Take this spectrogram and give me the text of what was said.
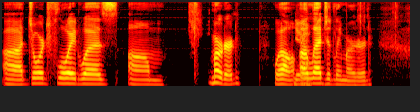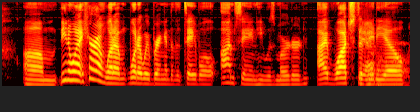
uh, George Floyd was um, murdered. Well, Yeah. allegedly murdered. Um, you know what? Here on what I'm, what are we bringing to the table? I'm saying he was murdered. I've watched the Yeah. video.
